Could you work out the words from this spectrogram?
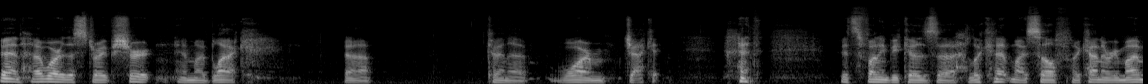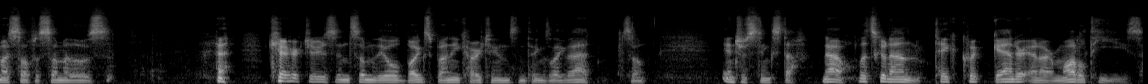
And I wore this striped shirt and my black uh, kind of warm jacket. It's funny because uh, looking at myself, I kind of remind myself of some of those characters in some of the old Bugs Bunny cartoons and things like that. So, interesting stuff. Now, let's go down and take a quick gander at our Model Ts.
